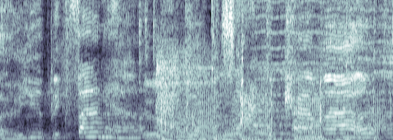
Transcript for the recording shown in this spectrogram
Øyeblikk fanger, lukk opp ditt out.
